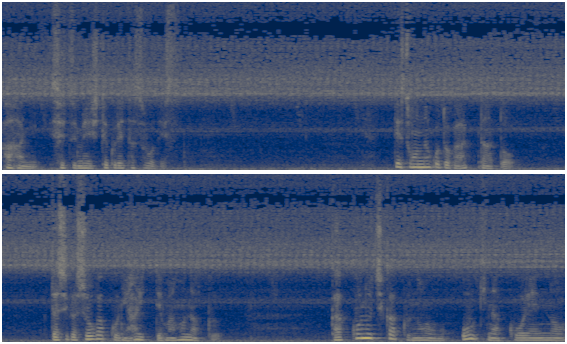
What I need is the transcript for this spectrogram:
母に説明してくれたそうです。でそんなことがあった後私が小学校に入って間もなく学校の近くの大きな公園の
